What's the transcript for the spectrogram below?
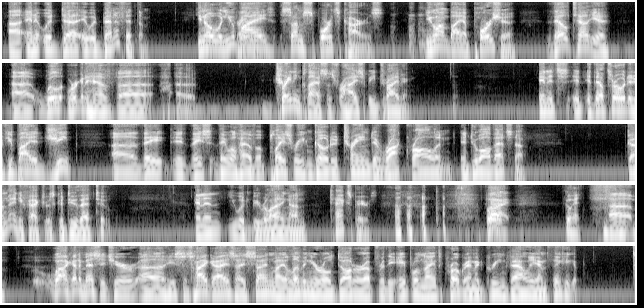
uh, and it would uh, it would benefit them. You know, when you Great. buy some sports cars, you go out and buy a Porsche. They'll tell you, uh, we'll, we're going to have uh, uh, training classes for high speed driving, and it's it, it, they'll throw it in. If you buy a Jeep, uh, they they they will have a place where you can go to train to rock crawl and and do all that stuff gun manufacturers could do that too. And then you wouldn't be relying on taxpayers. All right. Go ahead. Uh, well, I got a message here. Uh, he says, Hi, guys. I signed my 11 year old daughter up for the April 9th program at Green Valley. I'm thinking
